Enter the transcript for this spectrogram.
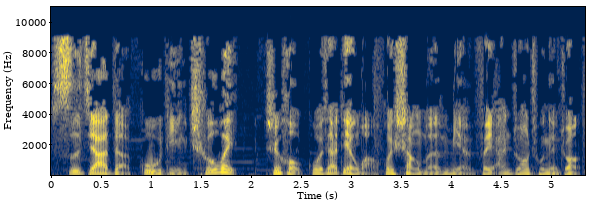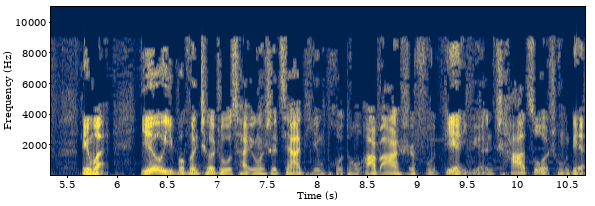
私家的固定车位。之后，国家电网会上门免费安装充电桩。另外，也有一部分车主采用是家庭普通二百二十伏电源插座充电，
